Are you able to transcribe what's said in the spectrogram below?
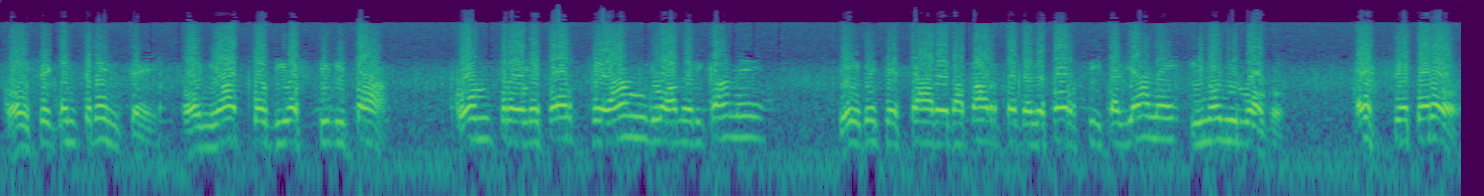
Conseguentemente, ogni atto di ostilità contro le forze anglo-americane deve cessare da parte delle forze italiane in ogni luogo. Esse però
